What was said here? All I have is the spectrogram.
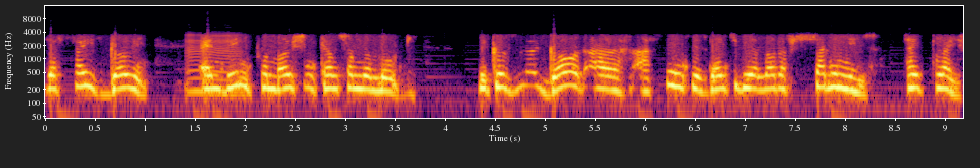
the faith going. And then promotion comes from the Lord. Because God, uh, I think there's going to be a lot of suddenlies take place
